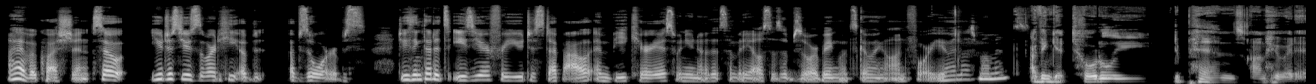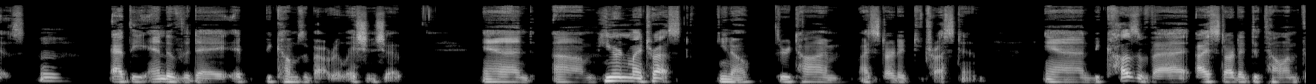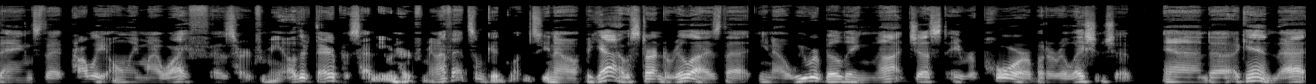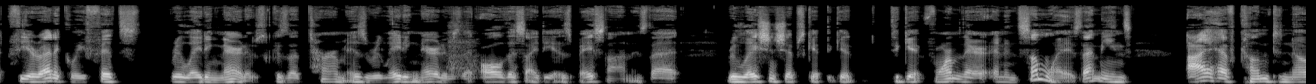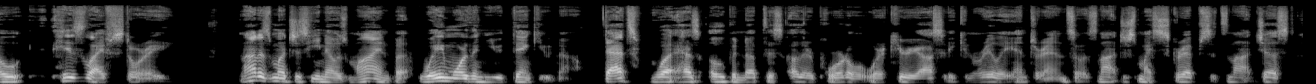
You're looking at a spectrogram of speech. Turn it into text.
I have a question. So you just used the word he ab- absorbs. Do you think that it's easier for you to step out and be curious when you know that somebody else is absorbing what's going on for you in those moments? I think it totally depends on who it is. Mm. At the end of the day, it becomes about relationship. And um, he earned my trust. You know, through time, I started to trust him. And because of that, I started to tell him things that probably only my wife has heard from me. Other therapists hadn't even heard from me. And I've had some good ones, you know. But yeah, I was starting to realize that, you know, we were building not just a rapport, but a relationship. And uh, again, that theoretically fits relating narratives because the term is relating narratives that all this idea is based on is that relationships get to get to get formed there. And in some ways, that means I have come to know his life story, not as much as he knows mine, but way more than you'd think you'd know. That's what has opened up this other portal where curiosity can really enter in. So it's not just my scripts. It's not just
